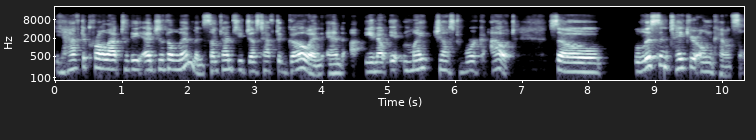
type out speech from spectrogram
you have to crawl out to the edge of the limb, and sometimes you just have to go. And and uh, you know, it might just work out. So listen, take your own counsel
